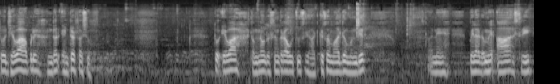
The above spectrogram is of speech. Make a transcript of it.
તો જેવા આપણે અંદર એન્ટર થશું. તો એવા તમને હું દર્શન કરાવું છું શ્રી હાટકેશ્વર મહાદેવ મંદિર. અને પહેલાં તમે આ શ્રી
